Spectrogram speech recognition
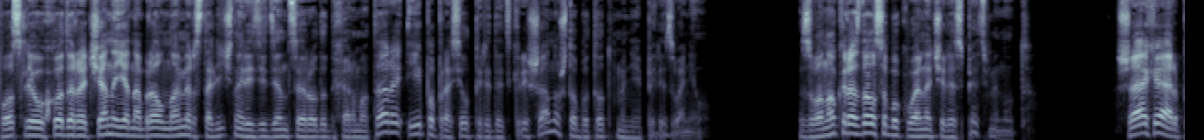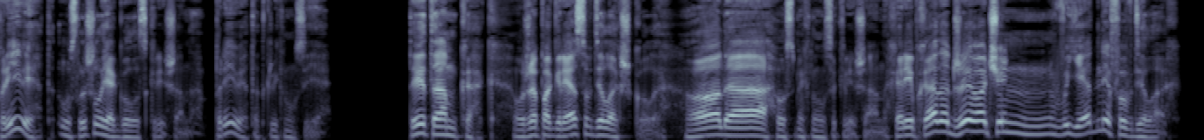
После ухода Рачана я набрал номер столичной резиденции рода Дхармотара и попросил передать Кришану, чтобы тот мне перезвонил. Звонок раздался буквально через пять минут. «Шахар, привет!» — услышал я голос Кришана. «Привет!» — откликнулся я. «Ты там как? Уже погряз в делах школы?» «О да!» — усмехнулся Кришан. «Харибхада Джи очень въедлив в делах».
